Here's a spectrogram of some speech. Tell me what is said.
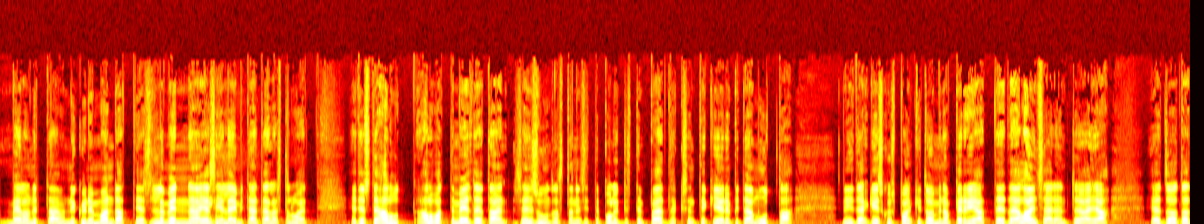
meillä on nyt tämä nykyinen mandaatti ja sillä mennään mm. ja siellä ei mitään tällaista lue. Että et jos te haluat, haluatte meiltä jotain sen suuntaista, niin sitten poliittisten päätöksentekijöiden pitää muuttaa niitä keskuspankkitoiminnan periaatteita ja lainsäädäntöä. Ja, ja tuota,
